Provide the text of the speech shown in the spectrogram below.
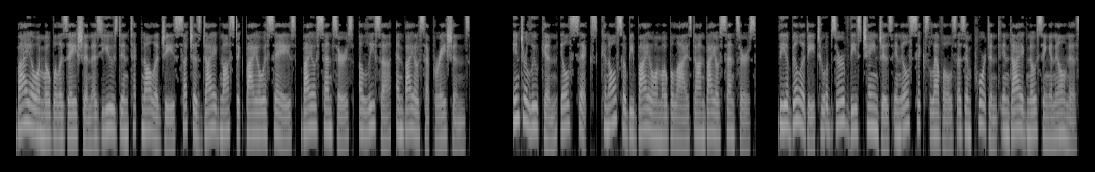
Bioimmobilization is used in technologies such as diagnostic bioassays, biosensors, ELISA, and bioseparations. Interleukin IL-6 can also be bioimmobilized on biosensors. The ability to observe these changes in IL-6 levels is important in diagnosing an illness.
